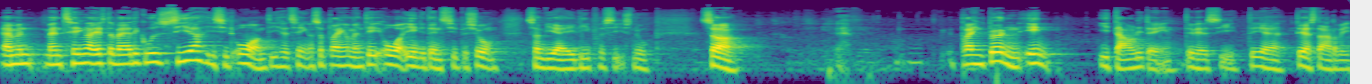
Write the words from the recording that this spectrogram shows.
At man, man tænker efter, hvad er det Gud siger i sit ord om de her ting, og så bringer man det ord ind i den situation, som vi er i lige præcis nu. Så øh, bring bønden ind i dagligdagen, det vil jeg sige. Det er, der starter vi.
